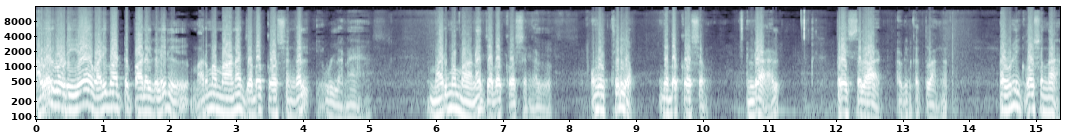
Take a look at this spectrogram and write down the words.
அவர்களுடைய வழிபாட்டு பாடல்களில் மர்மமான ஜப கோஷங்கள் உள்ளன. மர்மமான ஜப கோஷங்கள் உங்களுக்கு தெரியும் ஜப கோஷம் என்றால் பிரைசலாட் அப்படின்னு கத்துவாங்க. அது ஒன்லி கோஷம் தான்.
